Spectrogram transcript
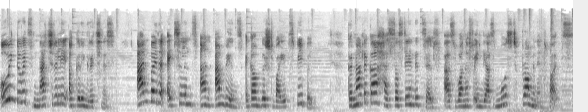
Owing to its naturally occurring richness and by the excellence and ambience accomplished by its people, Karnataka has sustained itself as one of India's most prominent parts.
